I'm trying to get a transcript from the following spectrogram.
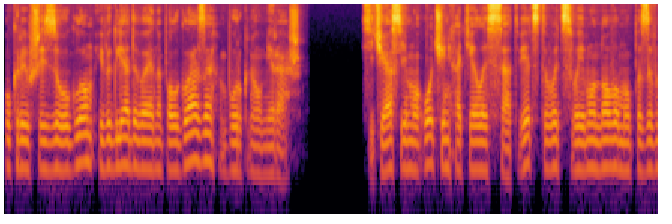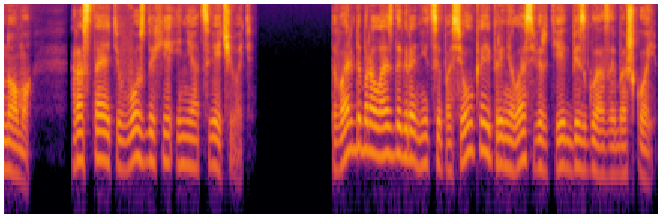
укрывшись за углом и выглядывая на полглаза, буркнул Мираж. Сейчас ему очень хотелось соответствовать своему новому позывному, растаять в воздухе и не отсвечивать. Тварь добралась до границы поселка и принялась вертеть безглазой башкой.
